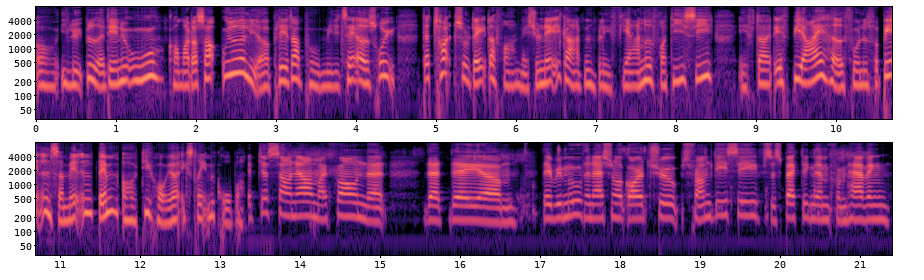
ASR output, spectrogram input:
og i løbet af denne uge kommer der så yderligere pletter på militærets ry, da 12 soldater fra Nationalgarden blev fjernet fra DC, efter at FBI havde fundet forbindelser mellem dem og de højere ekstreme grupper. I just saw now on my phone that that they um, they removed the National Guard troops from DC, suspecting them from having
